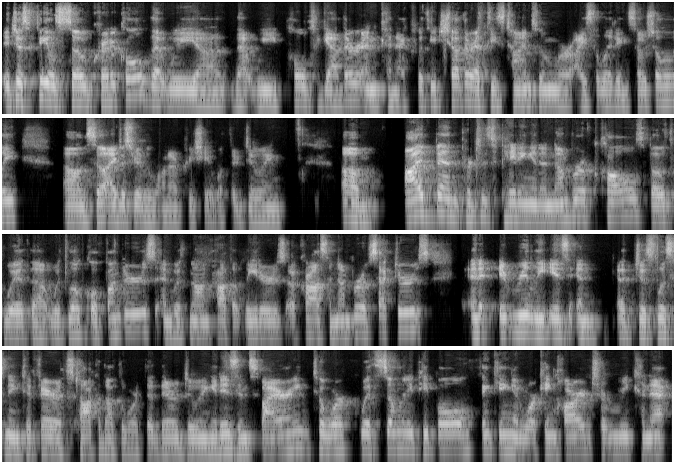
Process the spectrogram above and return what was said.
It just feels so critical that we uh, that we pull together and connect with each other at these times when we're isolating socially. Um, so I just really want to appreciate what they're doing. Um, I've been participating in a number of calls, both with, uh, with local funders and with nonprofit leaders across a number of sectors. And it, it really is, and uh, just listening to Faris talk about the work that they're doing, it is inspiring to work with so many people thinking and working hard to reconnect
